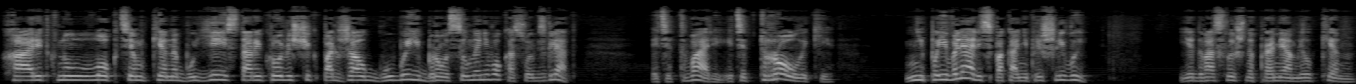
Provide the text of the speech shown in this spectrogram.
Харри ткнул локтем Кена Буе, и старый кровельщик поджал губы и бросил на него косой взгляд. «Эти твари, эти троллоки не появлялись, пока не пришли вы!» Едва слышно промямлил Кен.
